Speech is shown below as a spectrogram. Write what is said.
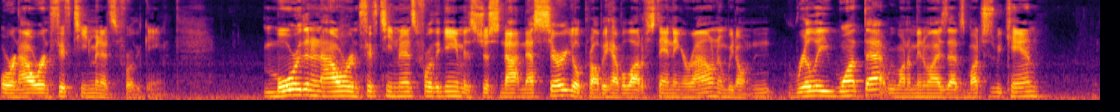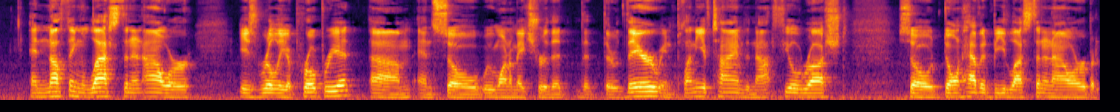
or an hour and 15 minutes before the game. More than an hour and 15 minutes before the game is just not necessary. You'll probably have a lot of standing around, and we don't really want that. We want to minimize that as much as we can. And nothing less than an hour is really appropriate. Um, and so we want to make sure that, that they're there in plenty of time to not feel rushed. So don't have it be less than an hour, but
